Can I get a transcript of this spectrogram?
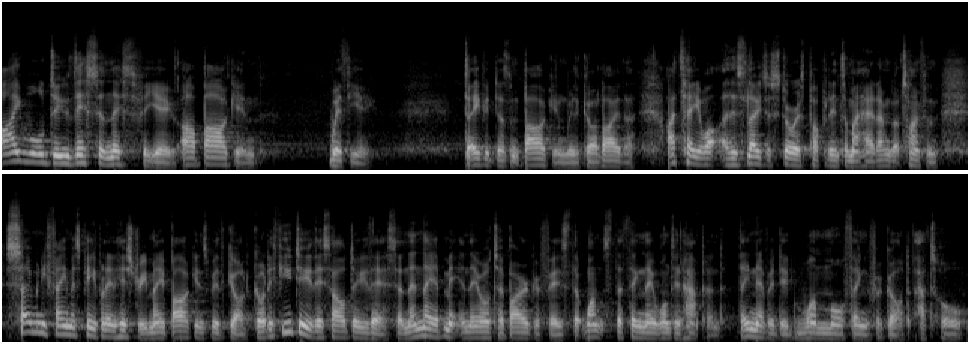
I will do this and this for you. I'll bargain with you. David doesn't bargain with God either. I tell you what, there's loads of stories popping into my head. I haven't got time for them. So many famous people in history made bargains with God. God, if you do this, I'll do this. And then they admit in their autobiographies that once the thing they wanted happened, they never did one more thing for God at all.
